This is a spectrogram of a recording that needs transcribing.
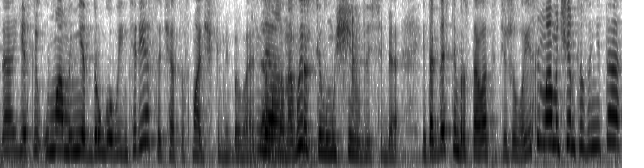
Да? Если у мамы нет другого интереса, часто с мальчиками бывает, да? Да. вот она вырастила мужчину для себя, и тогда с ним расставаться тяжело. Если мама чем-то занята,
